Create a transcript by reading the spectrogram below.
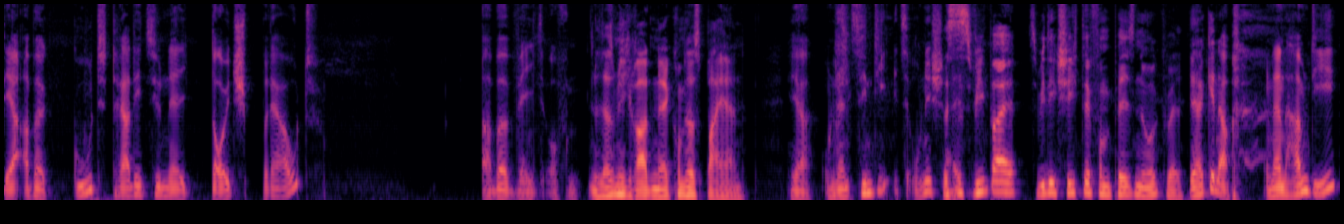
der aber gut traditionell deutsch braut, aber weltoffen. Lass mich raten, der kommt aus Bayern. Ja, und dann sind die, jetzt ohne Scheiß. Das ist wie bei, ist wie die Geschichte vom Pilsener Urquell. Ja, genau. Und dann haben die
